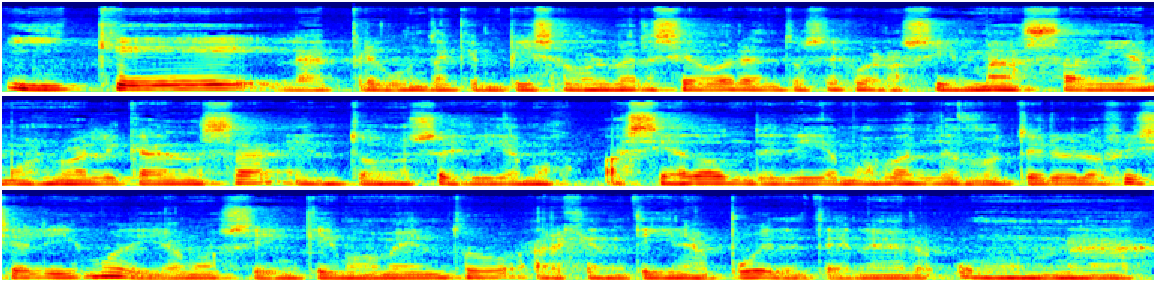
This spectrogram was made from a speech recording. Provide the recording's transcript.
y que la pregunta que empieza a volverse ahora, entonces, bueno, si No alcanza, entonces, digamos, hacia dónde, digamos, va el derrotero del oficialismo, digamos, en qué momento Argentina puede tener una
